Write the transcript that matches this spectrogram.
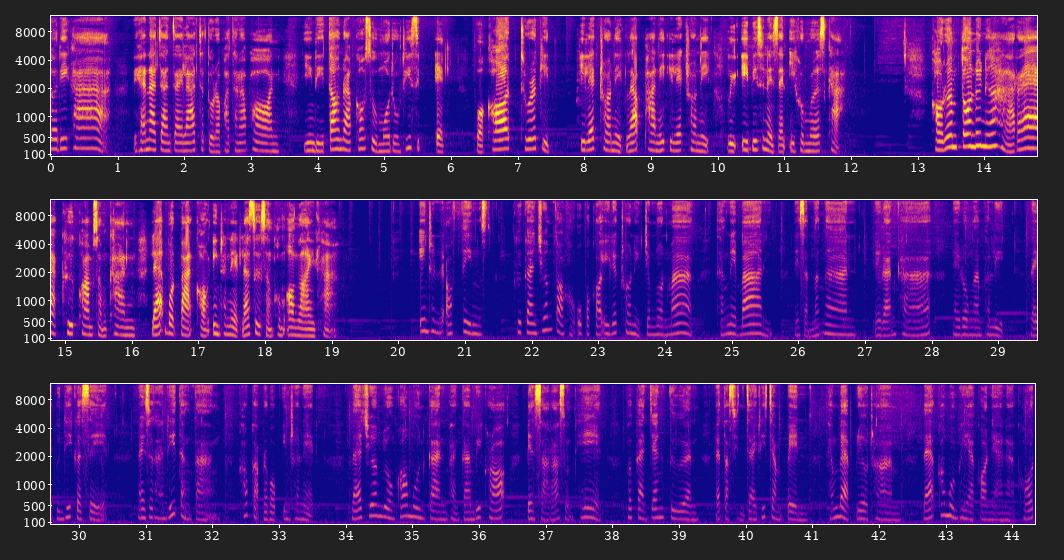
สวัสดีค่ะ ดิฉันอาจารย์ใจรัตน์จตุรพัทรพร ยินดีต้อนรับเข้าสู่โมดูลที่ 11 หัวข้อธุรกิจอิเล็กทรอนิกส์และพาณิชย์อิเล็กทรอนิกส์หรือ e-business and e-commerce ค่ะ ขอเริ่มต้นด้วยเนื้อหาแรกคือความสำคัญและบทบาทของอินเทอร์เน็ตและสื่อสังคมออนไลน์ค่ะ Internet of Things คือการเชื่อมต่อของอุปกรณ์อิเล็กทรอนิกส์จำนวนมาก ทั้งในบ้าน ในสำนักงาน ในร้านค้า ในโรงงานผลิต ในพื้นที่เกษตร ในสถานที่ต่างๆ เข้ากับระบบอินเทอร์เน็ต และเชื่อมโยงข้อมูลกันผ่านการวิเคราะห์ เป็นสารสนเทศ เพื่อการแจ้งเตือน และตัดสินใจที่จำเป็น ทั้งแบบเรียลไทม์และข้อมูลพยากรณ์ในอนาคต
